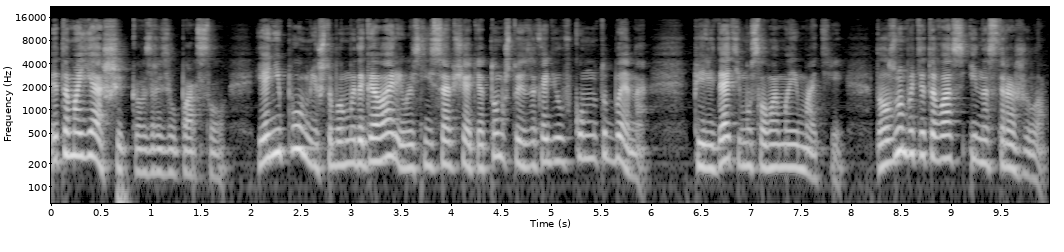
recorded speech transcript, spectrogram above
«Это моя ошибка», — возразил Парслоу. «Я не помню, чтобы мы договаривались не сообщать о том, что я заходил в комнату Бена передать ему слова моей матери. Должно быть, это вас и насторожило.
